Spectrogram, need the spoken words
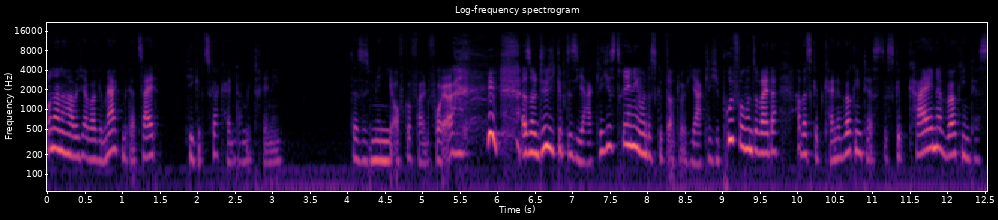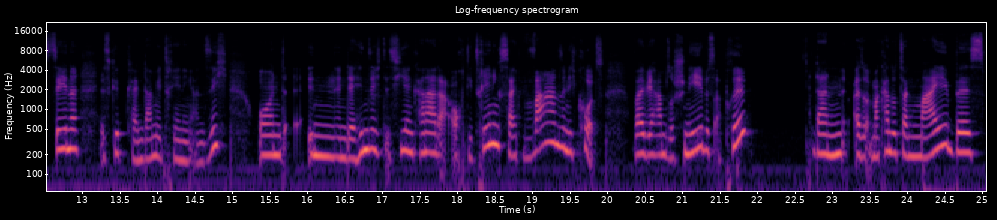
Und dann habe ich aber gemerkt mit der Zeit, hier gibt es gar kein Dummy-Training. Das ist mir nie aufgefallen vorher. also natürlich gibt es jagdliches Training und es gibt auch durch jagdliche Prüfungen und so weiter, aber es gibt keine Working Tests. Es gibt keine Working Test Szene, es gibt kein Dummy Training an sich und in, in der Hinsicht ist hier in Kanada auch die Trainingszeit wahnsinnig kurz, weil wir haben so Schnee bis April dann, also man kann sozusagen Mai bis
